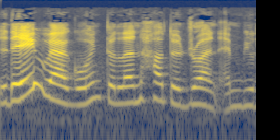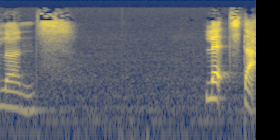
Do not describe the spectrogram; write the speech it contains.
Today we are going to learn how to draw an ambulance. Let's start.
